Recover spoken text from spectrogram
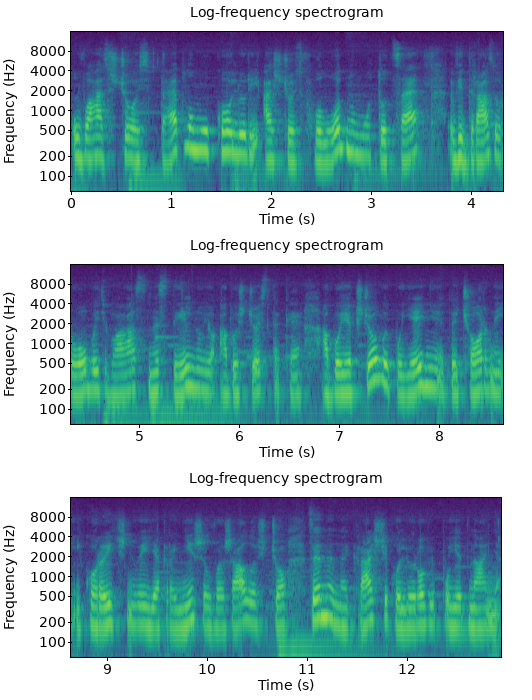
у вас щось в теплому кольорі, а щось в холодному, то це відразу робить вас нестильною або щось таке. Або якщо ви поєднуєте чорний і коричневий, як раніше вважало, що це не найкращі кольорові поєднання.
